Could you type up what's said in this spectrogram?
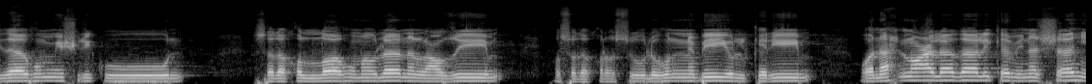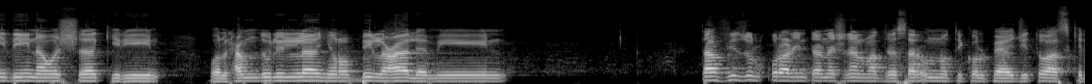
إذا هم يشركون. صدق الله مولانا العظيم. وصدق رسوله النبي الكريم ونحن على ذلك من الشاهدين والشاكرين والحمد لله رب العالمين তাহফিজুল কোরআন ইন্টারন্যাশনাল মাদ্রাসার উন্নতি কল্পে আয়োজিত আজকের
